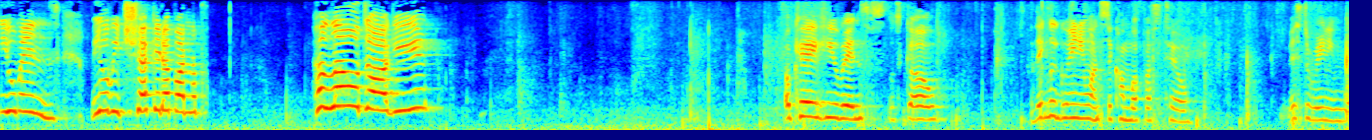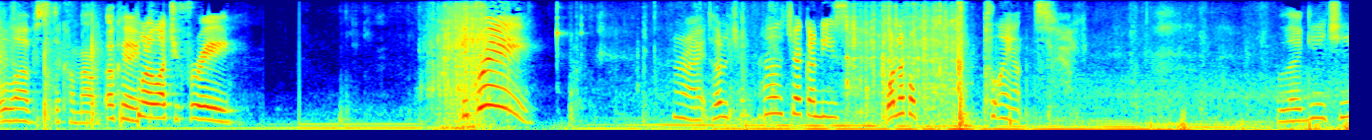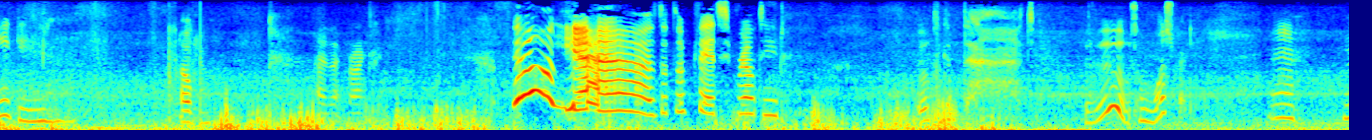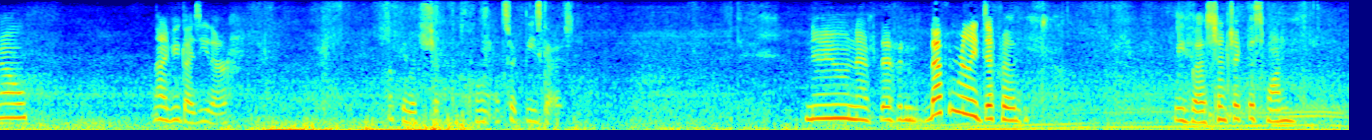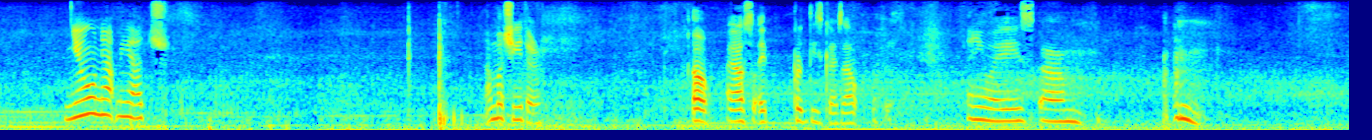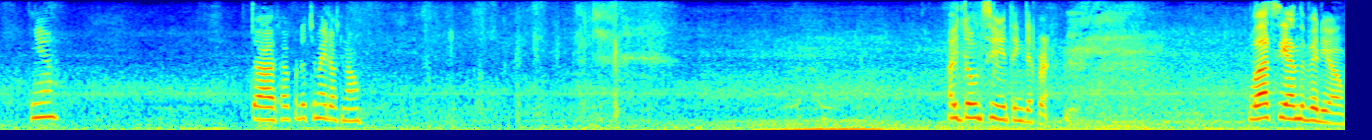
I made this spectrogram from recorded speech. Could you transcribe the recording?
humans. We will be checking up on the. Hello, doggy. Okay, humans, let's go. I think Linguini wants to come with us too. Mr. Rainy loves to come out. Okay, I'm gonna let you free. Be free! Alright, time to check, time to check on these wonderful plants. Leggy chicken. Oh. Yes! That's a plant sprouted. Oh, look at that. Ooh, some was ready. Eh, no. None of you guys either. Okay, let's check the plant. Let's check these guys. No, nothing, nothing really different. You guys can check this one. No, not much. Not much either. Oh, I also I put these guys out. Anyways, um, yeah. Uh, time for the tomatoes now. I don't see anything different. Well, that's the end of the video.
